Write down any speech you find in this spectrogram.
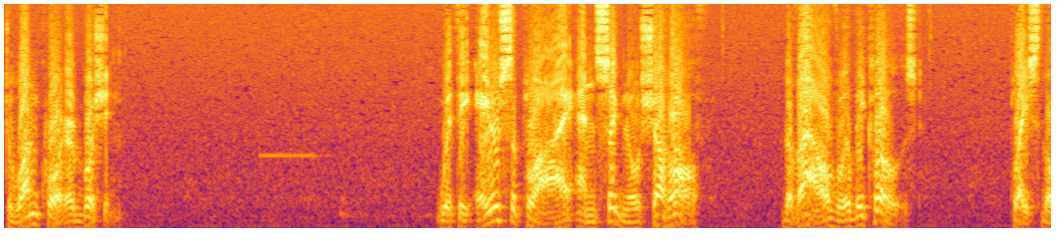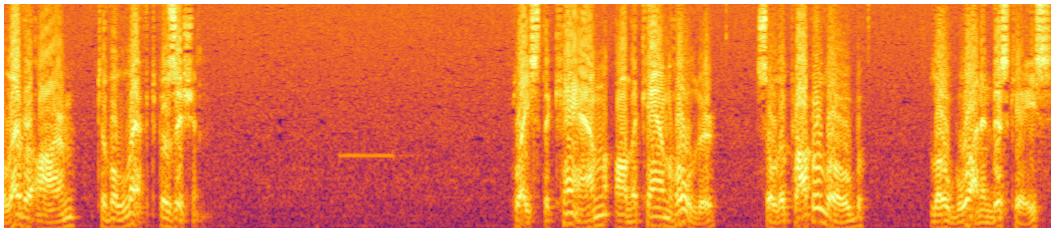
to 1 quarter bushing. With the air supply and signal shut off, the valve will be closed. Place the lever arm to the left position. Place the cam on the cam holder so the proper lobe, lobe 1 in this case,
